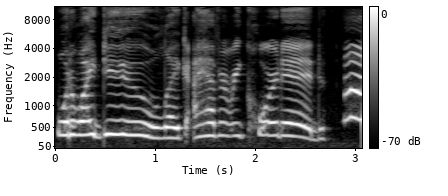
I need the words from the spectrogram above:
what do I do? Like, I haven't recorded. Ah,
